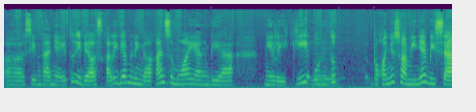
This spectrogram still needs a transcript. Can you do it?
uh, Sintanya itu ideal sekali dia meninggalkan semua yang dia miliki untuk pokoknya suaminya bisa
